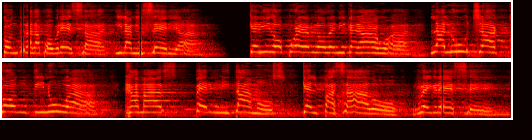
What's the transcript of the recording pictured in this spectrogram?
contra la pobreza y la miseria. Querido pueblo de Nicaragua, la lucha continúa. Jamás permitamos que el pasado regrese.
